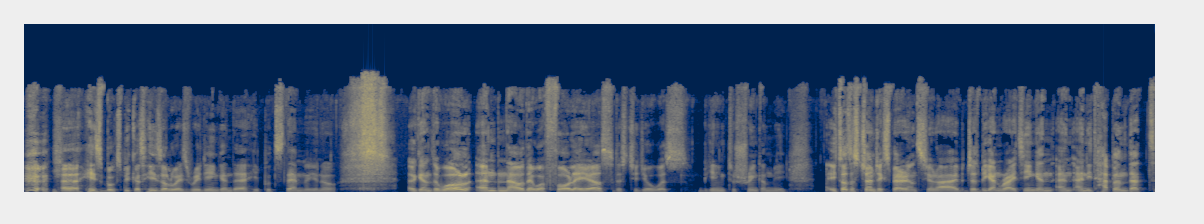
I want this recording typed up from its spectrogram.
uh, his books, because he's always reading and uh, he puts them, you know, against the wall. And now there were four layers. The studio was beginning to shrink on me. It was a strange experience, you know. I just began writing, and, and, and it happened that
